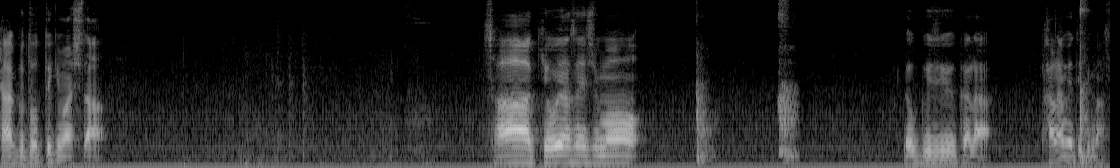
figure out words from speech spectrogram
100取ってきました。さあ京谷選手も60から絡めてきます。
